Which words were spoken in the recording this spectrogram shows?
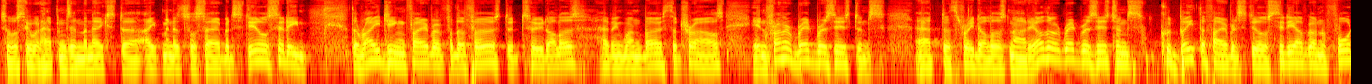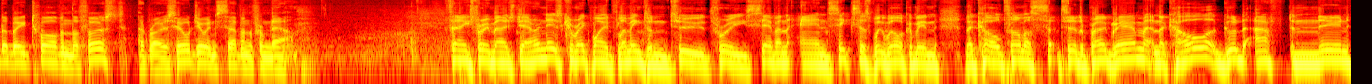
So we'll see what happens in the next uh, eight minutes or so. But Steel City, the raging favourite for the first at $2, having won both the trials, in front of Red Resistance at the $3.90. Although Red Resistance could beat the favourite Steel City, I've gone four to beat 12 in the first at Rosehill, due in seven from now. Thanks very much, Darren. There's correct weight Flemington, two, three, seven, and six as we welcome in Nicole Thomas to the program. Nicole, good afternoon,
